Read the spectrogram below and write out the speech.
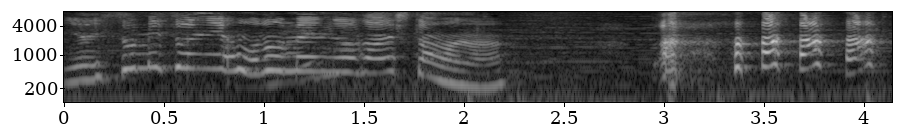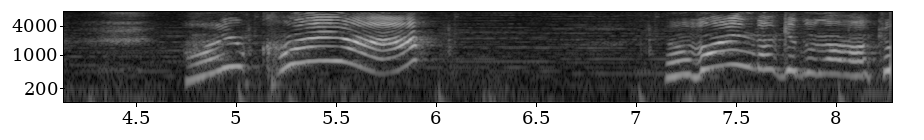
いや久々にフルメン脱がしたわな。あれかいなやばいんだけどな今日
